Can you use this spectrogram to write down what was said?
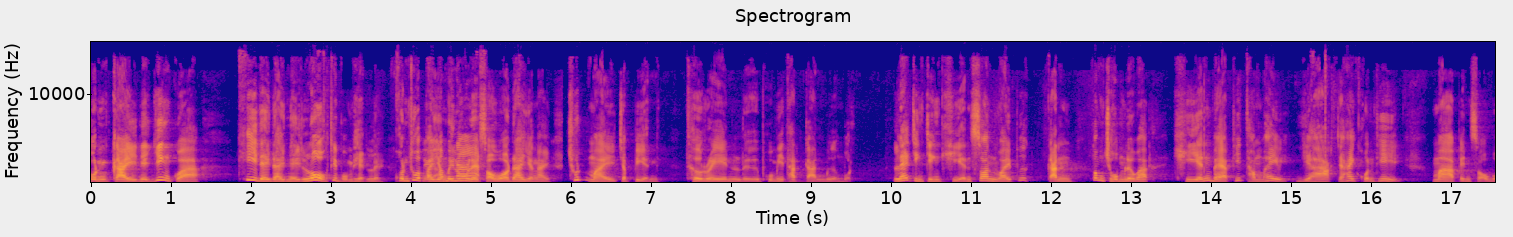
กลไกเนี่ยยิ่งกว่า ที่ใด ๆ ในโลกที่ผมเห็นเลย คนทั่วไปยังไม่รู้เลยสวได้ยังไง ชุดใหม่จะเปลี่ยนเทเรนหรือภูมิทัศน์การเมืองหมด และจริง ๆ เขียนซ่อนไว้เพื่อกันต้องชมเลยว่า เขียนแบบที่ทำให้อยากจะให้คนที่มาเป็นสว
